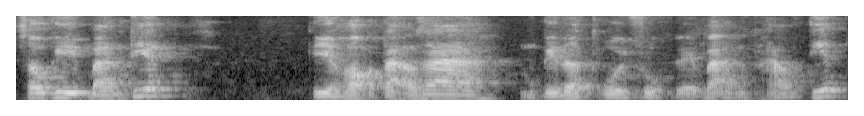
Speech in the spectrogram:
Sau khi bán tiếp thì họ tạo ra một cái đợt hồi phục để bán tháo tiếp.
